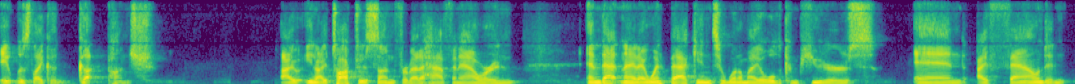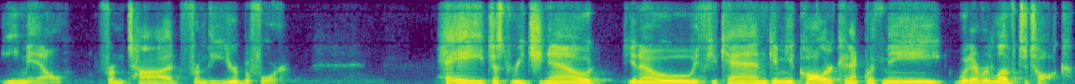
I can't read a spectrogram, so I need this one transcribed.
it was like a gut punch. I you know I talked to his son for about a half an hour and and that night I went back into one of my old computers and I found an email from Todd from the year before. Hey, just reaching out, you know, if you can, give me a call or connect with me, whatever, love to talk.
